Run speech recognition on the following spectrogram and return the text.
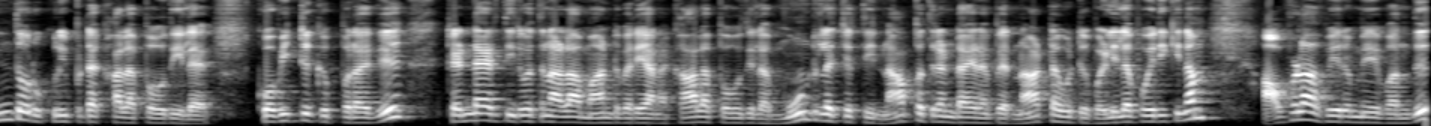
இந்த ஒரு குறிப்பிட்ட காலப்பகுதியில் கோவிட்டுக்கு பிறகு ரெண்டாயிரத்தி இருபத்தி நாலாம் ஆண்டு வரையான காலப்பகுதியில் மூன்று லட்சத்தி நாற்பத்தி ரெண்டாயிரம் பேர் நாட்டை விட்டு வெளியில் போயிருக்கணும் அவ்வளோ பேருமே வந்து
